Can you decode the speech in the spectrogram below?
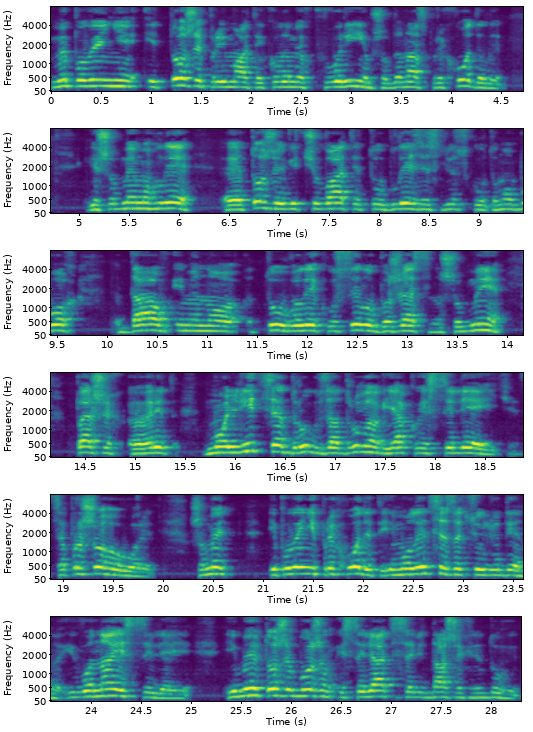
ми повинні і теж приймати, коли ми хворіємо, щоб до нас приходили, і щоб ми могли е, теж відчувати ту близькість людську. Тому Бог дав іменно ту велику силу божественну, щоб ми перших е, говорить, моліться друг за друга, як ісцеляєте. Це про що говорить? Що ми і повинні приходити і молитися за цю людину, і вона ісцеляє. І ми теж можемо ісцелятися від наших недугів.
